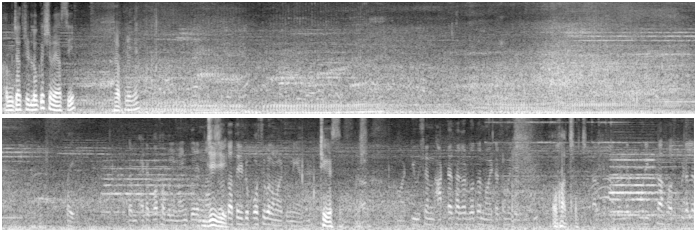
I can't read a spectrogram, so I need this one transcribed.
আমি যাত্রীর লোকেশনে আছি। আপনি না ভাই একটা- একটা কথা বলি মাইন্ড করেন জি, জি। তাড়াতাড়ি একটু পসিবল আমার একটু নিয়ে ঠিক আছে আমার টিউশন আটটায় থাকার কথা নয়টার সময় গেছি। ও আচ্ছা আচ্ছা। পরীক্ষা হসপিটালে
